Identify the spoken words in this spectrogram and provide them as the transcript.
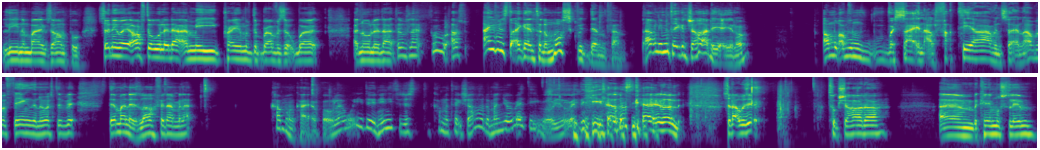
Leading by example. So anyway, after all of that and me praying with the brothers at work and all of that, they was like, bro, I, was, I even started getting to the mosque with them, fam. I haven't even taken Shahada yet, you know. I'm, I'm reciting Al Fatiha and certain other things and the rest of it. Them man is laughing at me like, come on, Kaya, bro. Like, what are you doing? You need to just come and take Shahada, man. You're ready, bro. You're ready. Know what's going on? So that was it. Took Shahada, um, became Muslim,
